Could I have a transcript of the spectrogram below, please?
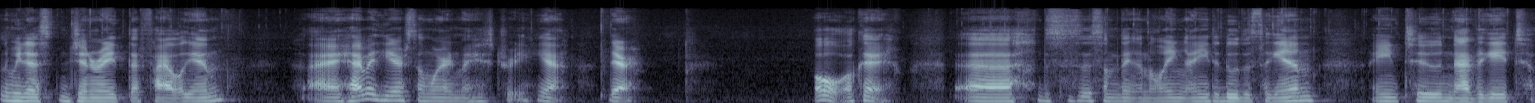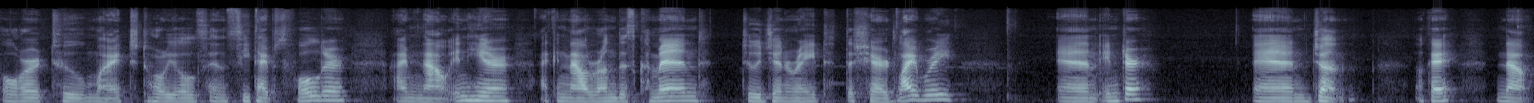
Let me just generate that file again. I have it here somewhere in my history. Yeah, there. Oh, okay. Uh, this is something annoying. I need to do this again. I need to navigate over to my tutorials and C-types folder. I'm now in here. I can now run this command to generate the shared library and enter and done. Okay, now,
